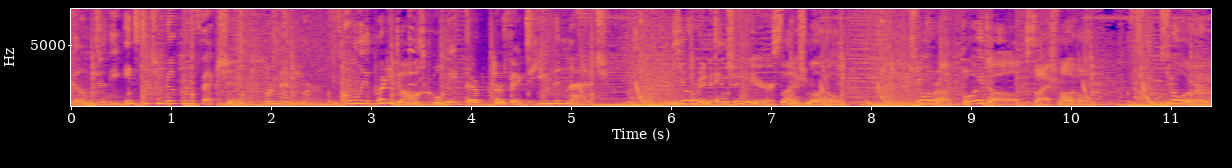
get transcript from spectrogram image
Welcome to the Institute of Perfection. Remember, only pretty dolls will meet their perfect human match. You're an engineer slash model. You're a boy doll slash model. You're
